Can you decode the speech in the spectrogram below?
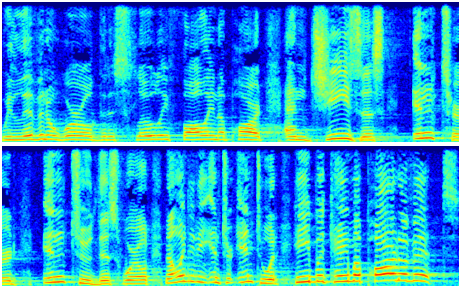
We live in a world that is slowly falling apart, and Jesus entered into this world. Not only did he enter into it, he became a part of it.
